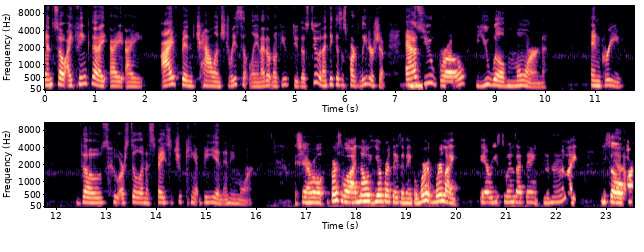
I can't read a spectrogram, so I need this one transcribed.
And so I think that I, I, I, I've been challenged recently, and I don't know if you do this too. And I think this is part of leadership. As mm-hmm. you grow, you will mourn and grieve those who are still in a space that you can't be in anymore. Cheryl, first of all, I know your birthday's in April. We're we're like Aries twins, I think. Mm-hmm. Like so our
